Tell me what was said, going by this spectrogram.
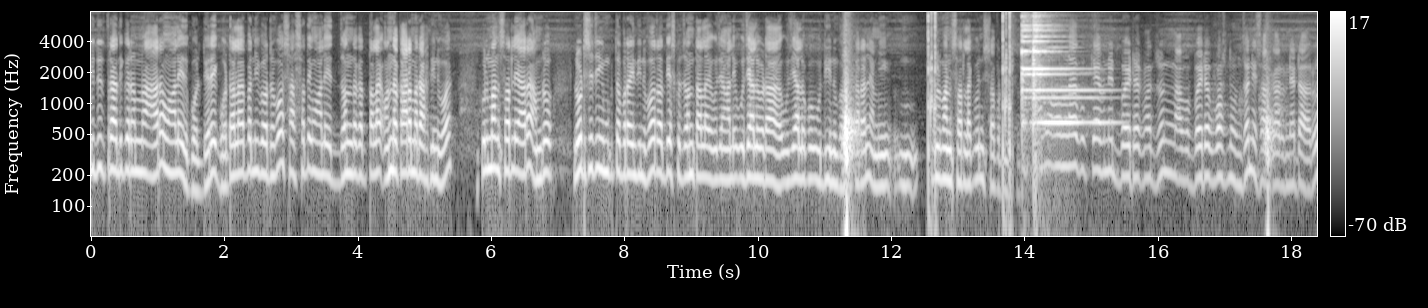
विद्युत प्राधिकरणमा आएर उहाँले धेरै घोटाला पनि गर्नुभयो साथसाथै उहाँले जनतालाई अन्धकारमा राखिदिनु भयो कुलमान सरले आएर हाम्रो लोड सेडिङ मुक्त बनाइदिनु भयो र देशको जनतालाई उहाँले उज्यालो एउटा उज्यालोको उ दिनुभएको कारणले हामी कुलमान सरलाई पनि सपोर्ट गर्छौँ आउलाको क्याबिनेट बैठकमा जुन अब बैठक बस्नुहुन्छ नि सरकार नेताहरू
